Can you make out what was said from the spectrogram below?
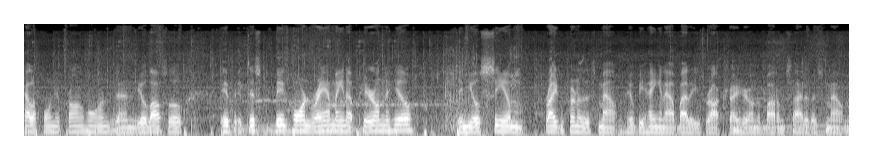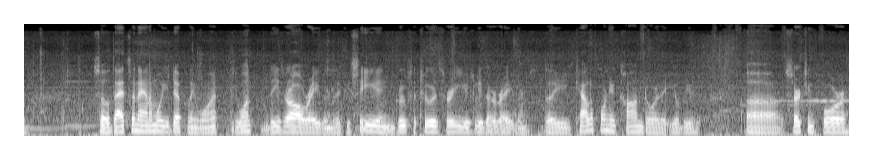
California pronghorns and you'll also if, if this bighorn ram ain't up here on the hill then you'll see him right in front of this mountain. He'll be hanging out by these rocks right here on the bottom side of this mountain. So that's an animal you definitely want. You want these are all ravens. If you see in groups of two or three, usually they're ravens. The California condor that you'll be uh, searching for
